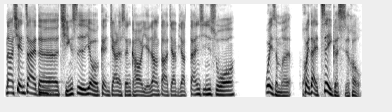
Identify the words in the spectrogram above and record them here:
那现在的情势又更加的升高，也让大家比较担心，说为什么会在这个时候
